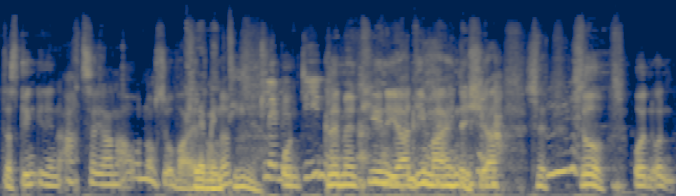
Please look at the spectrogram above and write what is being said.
Das ging in den 80er Jahren auch noch so weiter. Clementine. Ne? Clementine. Und Clementine, ja, die meine ich, ja. So, und, und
